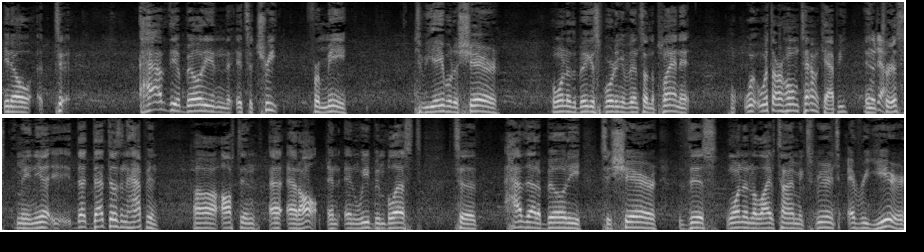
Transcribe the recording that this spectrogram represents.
You know, to have the ability, and it's a treat for me to be able to share one of the biggest sporting events on the planet with our hometown, Cappy and doubt. Chris. I mean, yeah, that that doesn't happen uh, often at, at all, and and we've been blessed to have that ability to share this one in a lifetime experience every year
